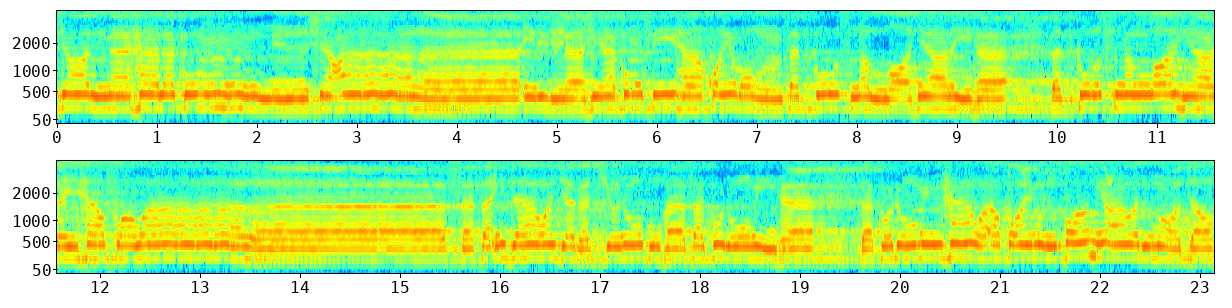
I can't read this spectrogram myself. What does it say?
جعلناها لكم من شعائر الله لكم فيها خير فاذكروا اسم الله عليها فاذكروا اسم الله عليها صواف فإذا وجبت جنوبها فكلوا منها فكلوا منها وأطعموا القانع والمعتر.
